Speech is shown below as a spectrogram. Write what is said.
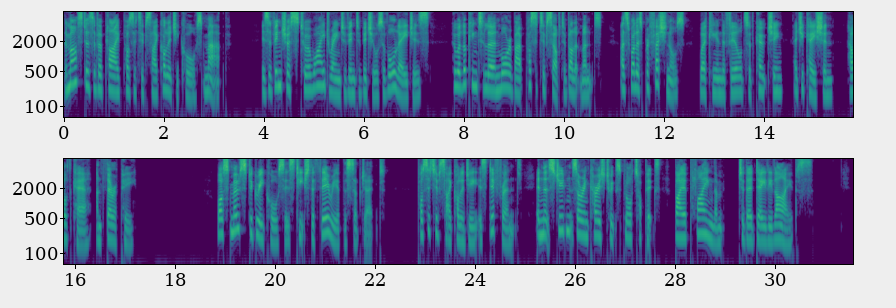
The Masters of Applied Positive Psychology course, MAP, is of interest to a wide range of individuals of all ages who are looking to learn more about positive self development, as well as professionals working in the fields of coaching, education, healthcare, and therapy. Whilst most degree courses teach the theory of the subject, positive psychology is different in that students are encouraged to explore topics by applying them to their daily lives.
